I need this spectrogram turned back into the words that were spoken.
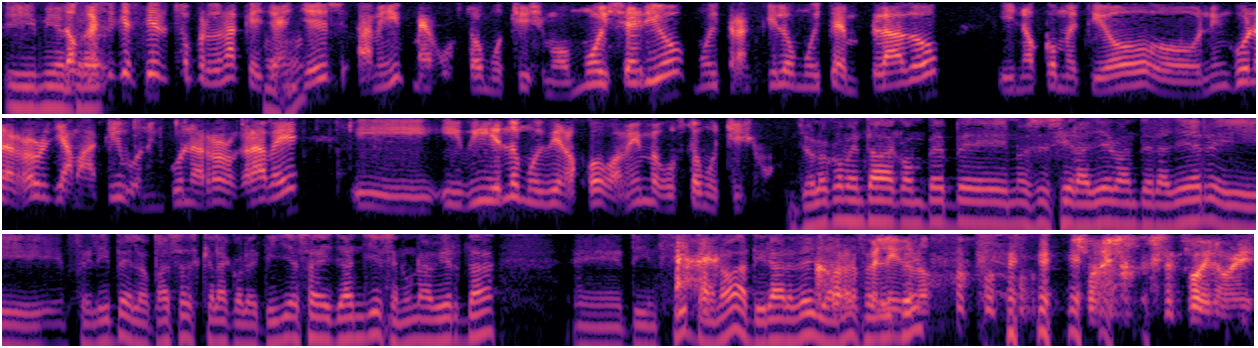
y mientras... lo que sí que es cierto perdona que Yanges a mí me gustó muchísimo muy serio muy tranquilo muy templado y no cometió ningún error llamativo ningún error grave y, y, viendo muy bien el juego. A mí me gustó muchísimo. Yo lo comentaba con Pepe, no sé si era ayer o antes de ayer, y Felipe, lo que pasa es que la coletilla esa de Yangis en una abierta eh, te incita, ¿no? A tirar de ella, ¿no, Felipe? bueno, eh,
